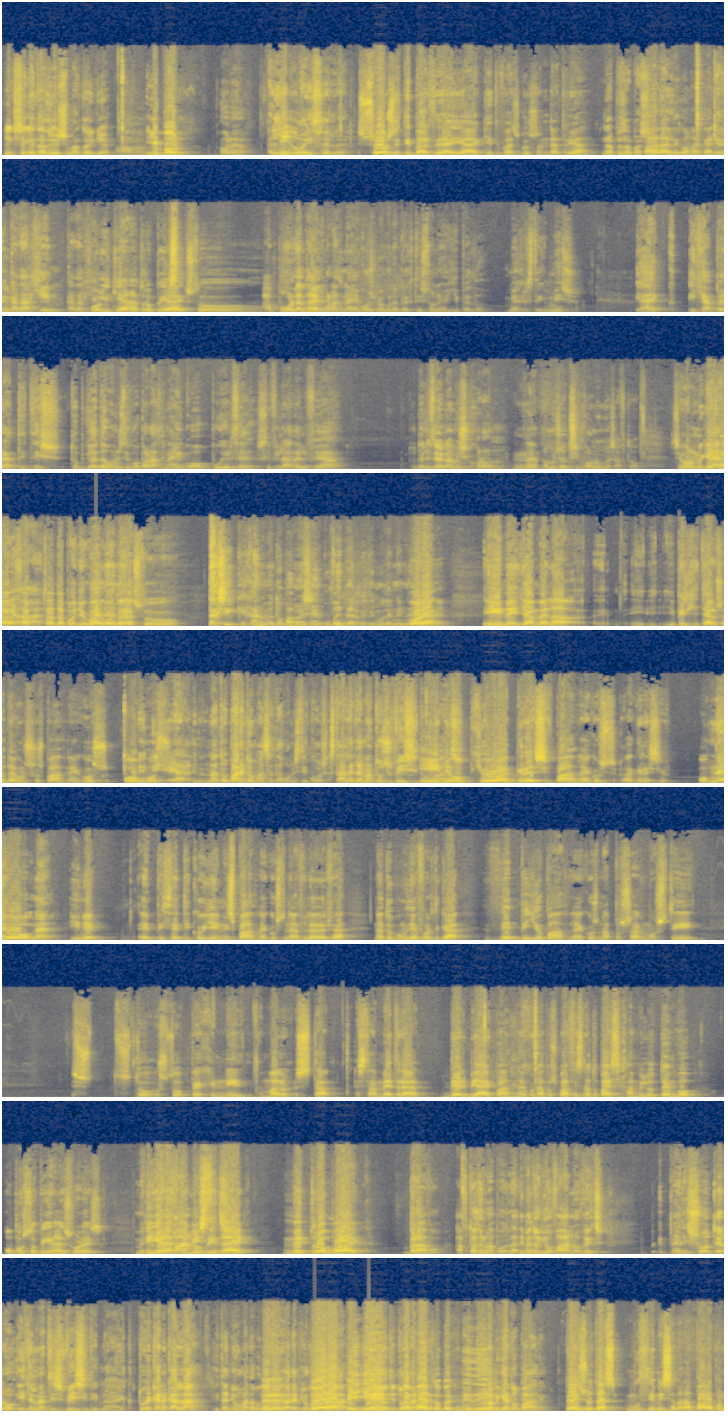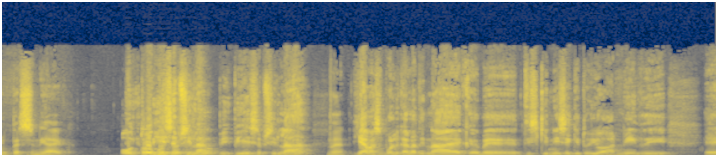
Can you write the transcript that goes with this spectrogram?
Ρίξε και τα δύο σηματάκια. Λοιπόν, Ωραία. Λίγο ήθελε σώζει την παρτίδα η ΑΕΚ και τη βάζει γκολ στο 93. να παίζει μπασκετ. Παραλίγο να κάνει Και και καταρχήν, καταρχήν ολική ανατροπή η ΑΕΚ στο. από όλα τα Παναθηναϊκός που έχουν παιχτεί στο νέο γήπεδο μέχρι στιγμής, η ΑΕΚ είχε απέναντί της τον πιο ανταγωνιστικό Παναθηναϊκό που ήρθε στη Φιλαδέλφια τον τελευταίο 1,5 χρόνο. Ναι. Νομίζω ότι συμφωνούμε σε αυτό. Συμφωνούμε και Για- θα, για- θα, θα τα πω και εγώ Ναι, ναι, αργότερα ναι. στο. Εντάξει, και κάνουμε το πάμε σε κουβέντα, ρε παιδί μου. Δεν είναι... Ωραία. Είναι για μένα. ε, Υπήρχε κι άλλος ανταγωνιστικός Παναθηναϊκός, Όμω Ε, ε, να το πάρει το μάτς ανταγωνιστικός. Στα λέτε να το σβήσει το είναι μάτς. ο πιο aggressive Παναθηναϊκός. Aggressive. Ο Ναι, πιο ναι, είναι. ε, επιθετικογενής Παναθηναϊκός στη Νέα Φιλαδέλφια. Να το πούμε διαφορετικά. Δεν πήγε ο Παναθηναϊκός να προσαρμοστεί στο, στο παιχνίδι, μάλλον στα, στα μέτρα Derby ΑΕΚ Παναθηναϊκού να προσπαθήσει να το πάει σε χαμηλό τέμπο όπως το πήγαινε άλλες φορές. Με Πήγε τον να χτυπήσει την Γιωβάνοβιτς. ΑΕΚ με τρόπο ΑΕΚ. Μπράβο, αυτό θέλω να πω. Δηλαδή Ναι. με τον Γιωβάνοβιτ περισσότερο ήθελε να τη σβήσει την ΑΕΚ. Το έκανε καλά. Ήταν η ομάδα που Ναι, την ναι. έκανε πιο Τώρα καλά. πήγε ενώ ότι το να έκανε. πάρει το παιχνίδι. Τώρα πήγε να το πάρει. Παίζοντας, μου θύμισε εμένα πάρα πολύ περσινή ΑΕΚ. Ο τρόπος Πίεσε ψηλά. πί- Πίεσε ψηλά. Ναι. Διάβασε πολύ καλά την ΑΕΚ ε, με τη σκηνή εκεί του Ιωαννίδη ε,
